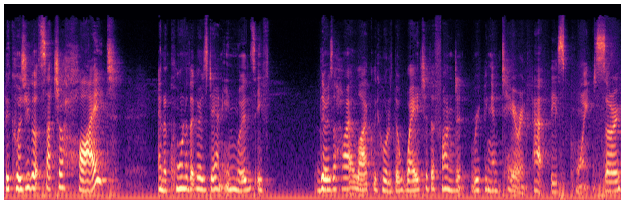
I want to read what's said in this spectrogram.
because you've got such a height and a corner that goes down inwards. If there's a higher likelihood of the weight of the fondant ripping and tearing at this point. So,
